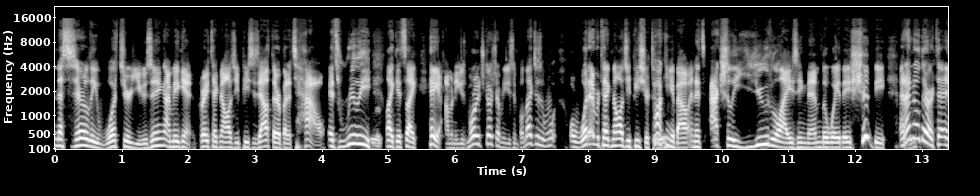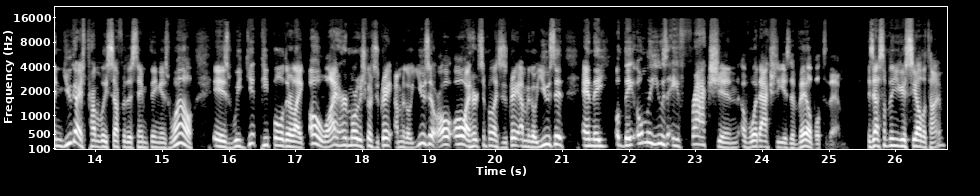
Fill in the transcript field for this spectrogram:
necessarily what you're using. I mean, again, great technology pieces out there, but it's how. It's really like, it's like, hey, I'm going to use Mortgage Coach. I'm going to use Simple Nexus or whatever technology piece you're talking about. And it's actually utilizing them the way they should be. And I mm-hmm. know there are, t- and you guys probably suffer the same thing as well, is we get people, they're like, oh, well, I heard Mortgage Coach is great. I'm going to go use it. Or, oh, oh, I heard Simple is great. I'm going to go use it. And they they only use a fraction of what actually is available to them. Is that something you see all the time?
